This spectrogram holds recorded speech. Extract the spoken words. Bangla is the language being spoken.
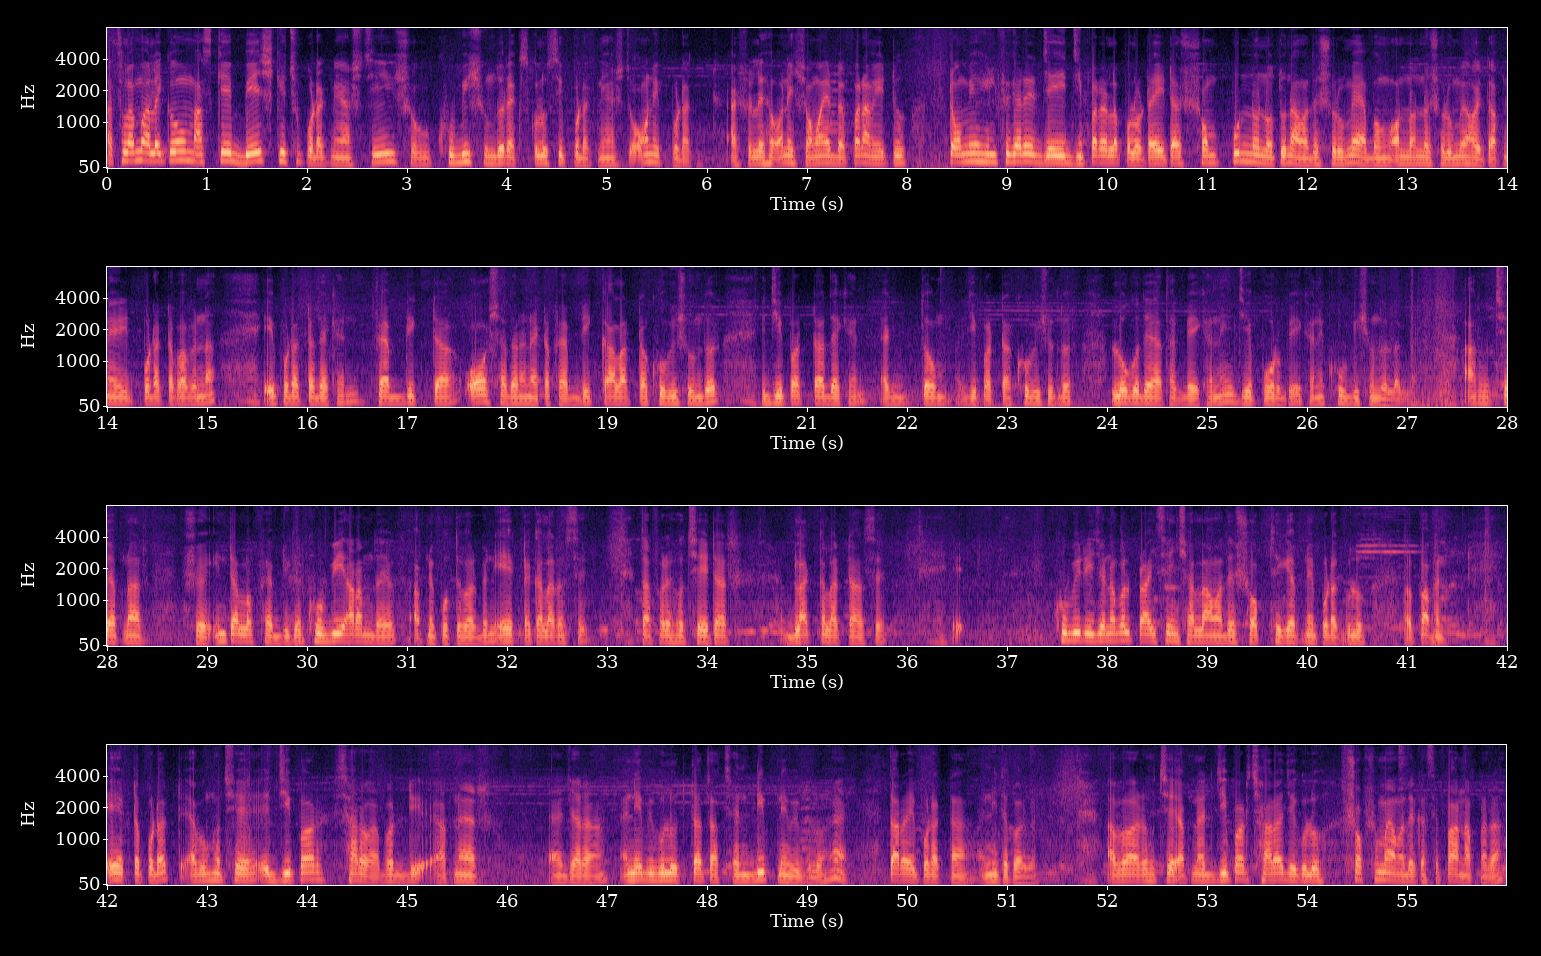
আসসালামু আলাইকুম। আজকে বেশ কিছু প্রোডাক্ট নিয়ে আসছি। খুবই সুন্দর এক্সক্লুসিভ প্রোডাক্ট নিয়ে আসছি। অনেক প্রোডাক্ট আসলে অনেক সময়ের ব্যাপার। আমি একটু টমি হিলফিগারের যেই জিপারওয়ালা পোলোটা, এটা সম্পূর্ণ নতুন আমাদের শোরুমে এবং অন্যান্য শোরুমে হয়তো আপনি এই প্রোডাক্টটা পাবেন না। এই প্রোডাক্টটা দেখেন ফ্যাব্রিকটা অসাধারণ একটা ফ্যাব্রিক কালারটা খুবই সুন্দর। জিপারটা দেখেন, একদম জিপারটা খুবই সুন্দর। লোগো দেয়া থাকবে এখানে, যে পরবে এখানে, খুবই সুন্দর লাগবে। আর হচ্ছে আপনার ইন্টারলক ফ্যাব্রিকের খুবই আরামদায়ক আপনি পরতে পারবেন। এই একটা কালার আছে, তারপরে হচ্ছে এটার ব্ল্যাক কালারটা আছে। খুবই রিজনেবল প্রাইসে ইনশাল্লাহ আমাদের শপ থেকে আপনি প্রোডাক্টগুলো পাবেন। এই একটা প্রোডাক্ট এবং হচ্ছে জিপার ছাড়াও আবার আপনার যারা নেভি ব্লুটা চাচ্ছেন ডিপ নেভি ব্লু হ্যাঁ তারা এই প্রোডাক্টটা নিতে পারবেন। আবার হচ্ছে আপনার জিপার ছাড়া যেগুলো সবসময় আমাদের কাছে পান আপনারা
